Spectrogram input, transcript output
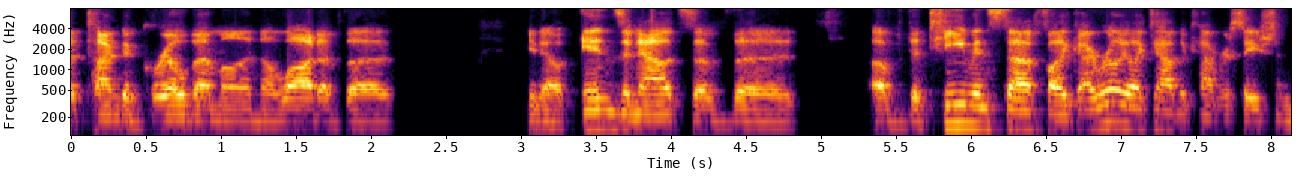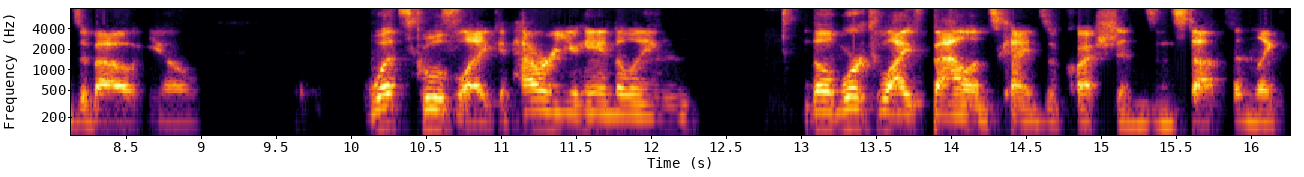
a time to grill them on a lot of the, you know, ins and outs of the of the team and stuff. Like I really like to have the conversations about, you know, what school's like and how are you handling the work life balance kinds of questions and stuff and like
